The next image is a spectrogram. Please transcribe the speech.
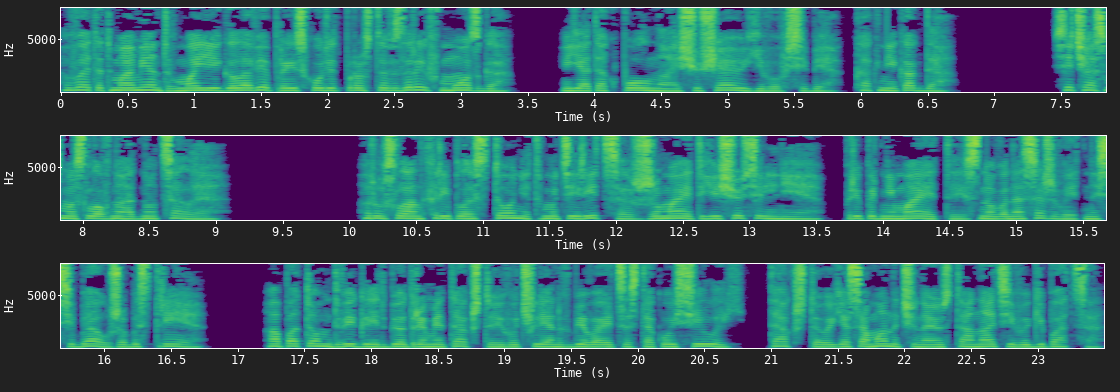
В этот момент в моей голове происходит просто взрыв мозга. Я так полно ощущаю его в себе, как никогда. Сейчас мы словно одно целое. Руслан хрипло стонет, матерится, сжимает еще сильнее, приподнимает и снова насаживает на себя уже быстрее. А потом двигает бедрами так, что его член вбивается с такой силой, так что я сама начинаю стонать и выгибаться.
